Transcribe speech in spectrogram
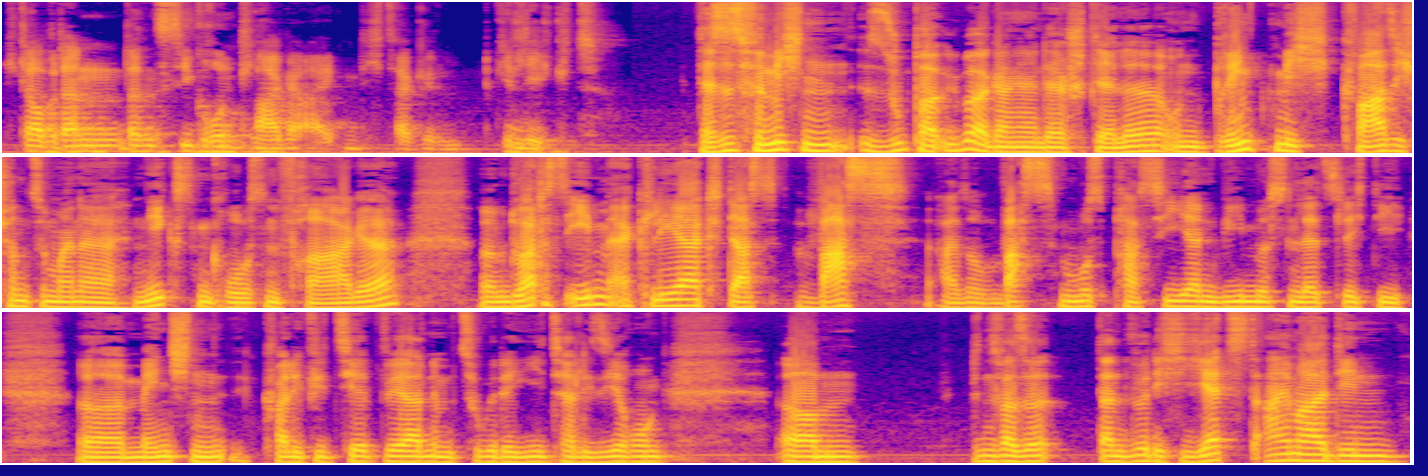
ich glaube, dann, dann ist die Grundlage eigentlich da ge gelegt. Das ist für mich ein super Übergang an der Stelle und bringt mich quasi schon zu meiner nächsten großen Frage. Ähm, du hattest eben erklärt, dass was, also was muss passieren, wie müssen letztlich die äh, Menschen qualifiziert werden im Zuge der Digitalisierung. Ähm, beziehungsweise dann würde ich jetzt einmal den,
